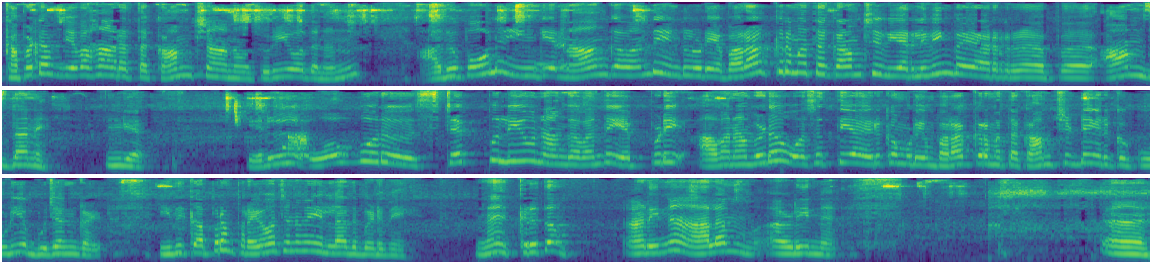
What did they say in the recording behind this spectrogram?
கபட விவகாரத்தை காமிச்சானோ துரியோதனன் அதுபோல இங்கே நாங்க வந்து எங்களுடைய பராக்கிரமத்தை காமிச்சு we are living by our arms தானே. இங்க. எல் ஒவ்வொரு ஸ்டெப்லயும் நாங்க வந்து எப்படி அவனை விட வசதியா இருக்க முடியும் பராக்கிரமத்தை காமிச்சுட்டே இருக்கக்கூடிய புஜங்கள். இதுக்கப்புறம் பிரயோஜனமே இல்லாத போயிடுமே. என்ன? கிருதம். அப்படின்னா அலம் அப்படின்னு. அஹ்,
